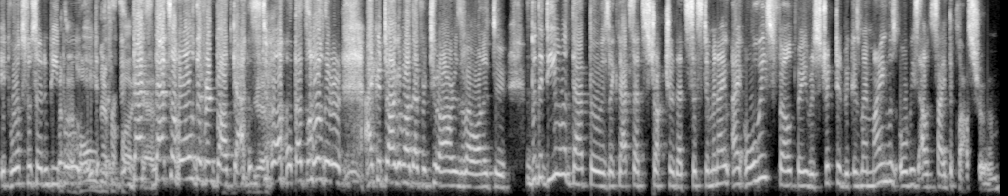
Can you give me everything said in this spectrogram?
it works for certain people. That's a whole it, different podcast. That's that's a whole different podcast. Yeah. that's a whole different. I could talk about that for two hours if I wanted to. But the deal with that though is like that's that structure, that system, and I I always felt very restricted because my mind was always outside the classroom,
